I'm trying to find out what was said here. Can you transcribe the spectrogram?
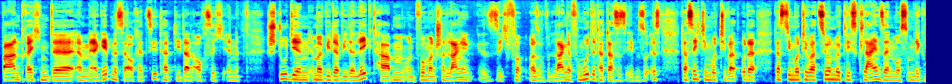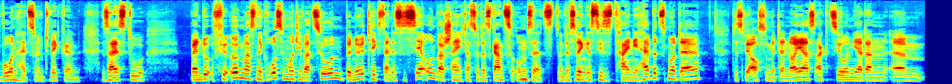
bahnbrechende ähm, Ergebnisse auch erzielt hat, die dann auch sich in Studien immer wieder widerlegt haben und wo man schon lange sich, also lange vermutet hat, dass es eben so ist, dass nicht die Motivation oder dass die Motivation möglichst klein sein muss, um eine Gewohnheit zu entwickeln. Das heißt, du wenn du für irgendwas eine große Motivation benötigst, dann ist es sehr unwahrscheinlich, dass du das Ganze umsetzt. Und deswegen ist dieses Tiny Habits Modell, das wir auch so mit der Neujahrsaktion ja dann ähm,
